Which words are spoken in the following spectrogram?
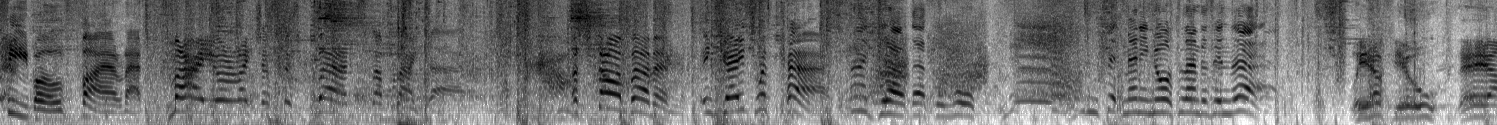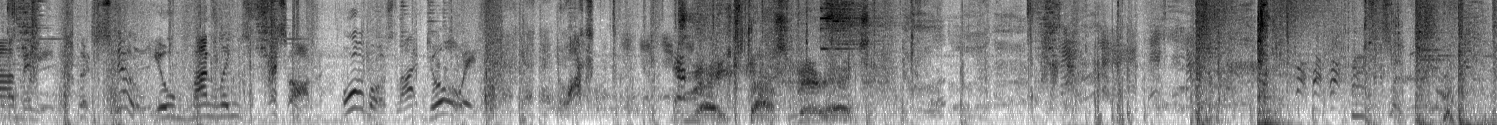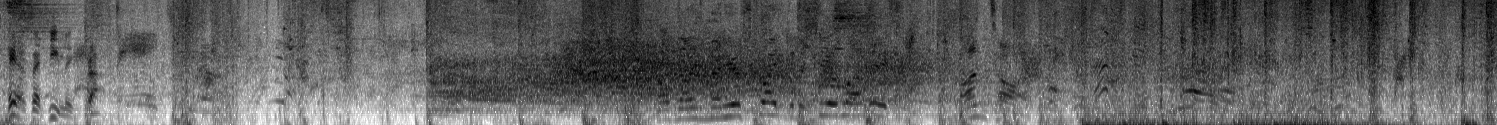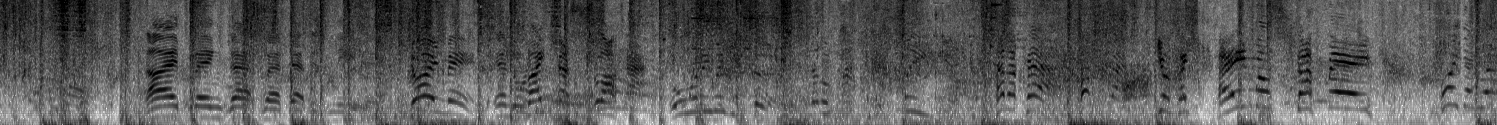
Feeble fire rat, my righteousness burns the brighter. A storm vermin, engage with care. I doubt that's a walk. Wouldn't fit many Northlanders in there. We are few, they are many, but still you manlings press on, almost like doorways. Here's a healing draught. I've known many a scrape with a shield like this. Untie. I bring death where death is needed. Join me in righteous slaughter. Already with you, sir. Little passion, please. Have a care. You think pain will stop me? Poison rat!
